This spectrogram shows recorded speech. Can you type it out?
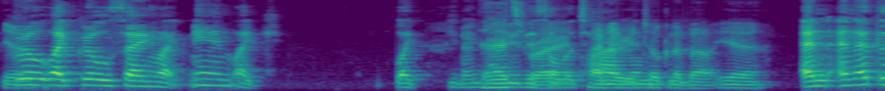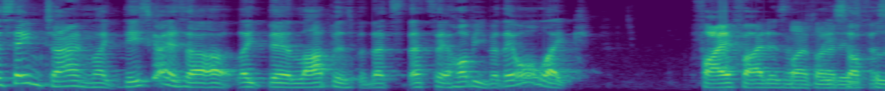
Yeah. Grill like Grills saying like, man, like like you know, you That's do this right. all the time. I know you're and, talking about. Yeah, and and at the same time, like these guys are like they're larpers, but that's that's their hobby, but they're all like firefighters and firefighters, police officers.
